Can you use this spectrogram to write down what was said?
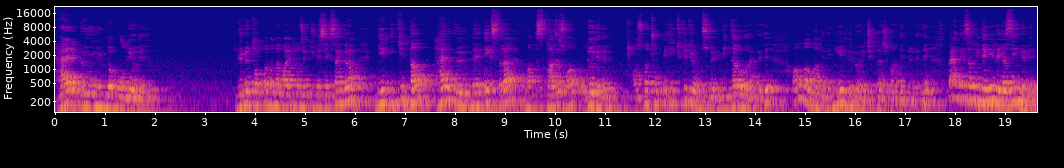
her öğünümde oluyor dedim. Günün toplamında maydanoz 75-80 gram, bir iki dal her öğünde ekstra taze soğan oluyor dedim. Aslında çok da iyi tüketiyor musun dedi miktar olarak dedi. Allah Allah dedi niye dedi böyle çıktı acaba demir dedi. Ben dedi sana bir demir de yazayım dedi.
